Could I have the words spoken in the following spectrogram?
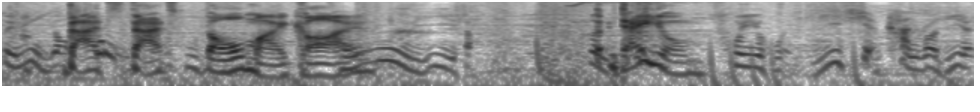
对目标 That's that's oh my god. 物理意义上奋 Damn. 摧毁一切看得到的敌人。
